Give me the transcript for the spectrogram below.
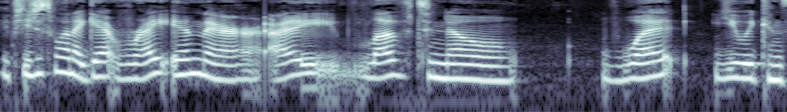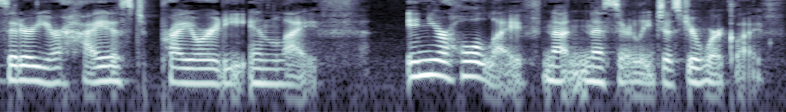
If you just want to get right in there, I love to know what you would consider your highest priority in life, in your whole life, not necessarily just your work life.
